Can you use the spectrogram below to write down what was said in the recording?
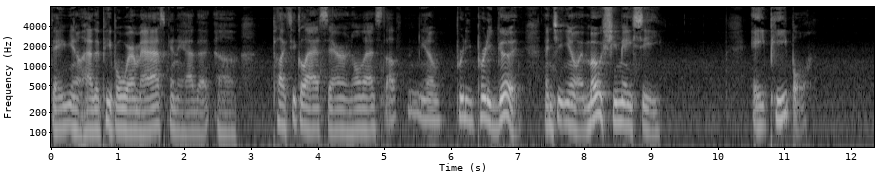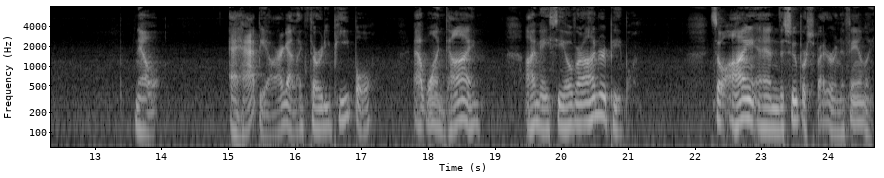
they, you know, have the people wear masks and they have the uh, plexiglass there and all that stuff. You know, pretty pretty good. And she, you know, at most she may see eight people. Now, at happy hour, I got like 30 people at one time. I may see over 100 people. So I am the super spreader in the family.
